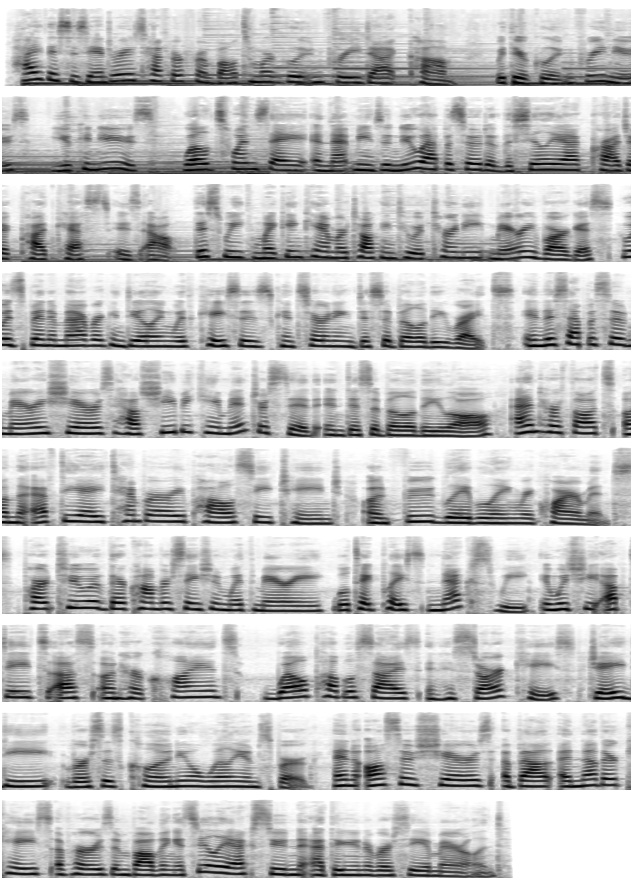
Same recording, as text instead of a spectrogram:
Hi, this is Andrea Tucker from BaltimoreGlutenFree.com with your gluten free news you can use. Well, it's Wednesday, and that means a new episode of the Celiac Project podcast is out. This week, Mike and Cam are talking to attorney Mary Vargas, who has been a maverick in dealing with cases concerning disability rights. In this episode, Mary shares how she became interested in disability law and her thoughts on the FDA temporary policy change on food labeling requirements. Part two of their conversation with Mary will take place next week, in which she updates us on her client's well publicized and historic case, JD versus Colonial Williamsburg, and also shares about another case of hers involving a celiac student at the University of Maryland.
